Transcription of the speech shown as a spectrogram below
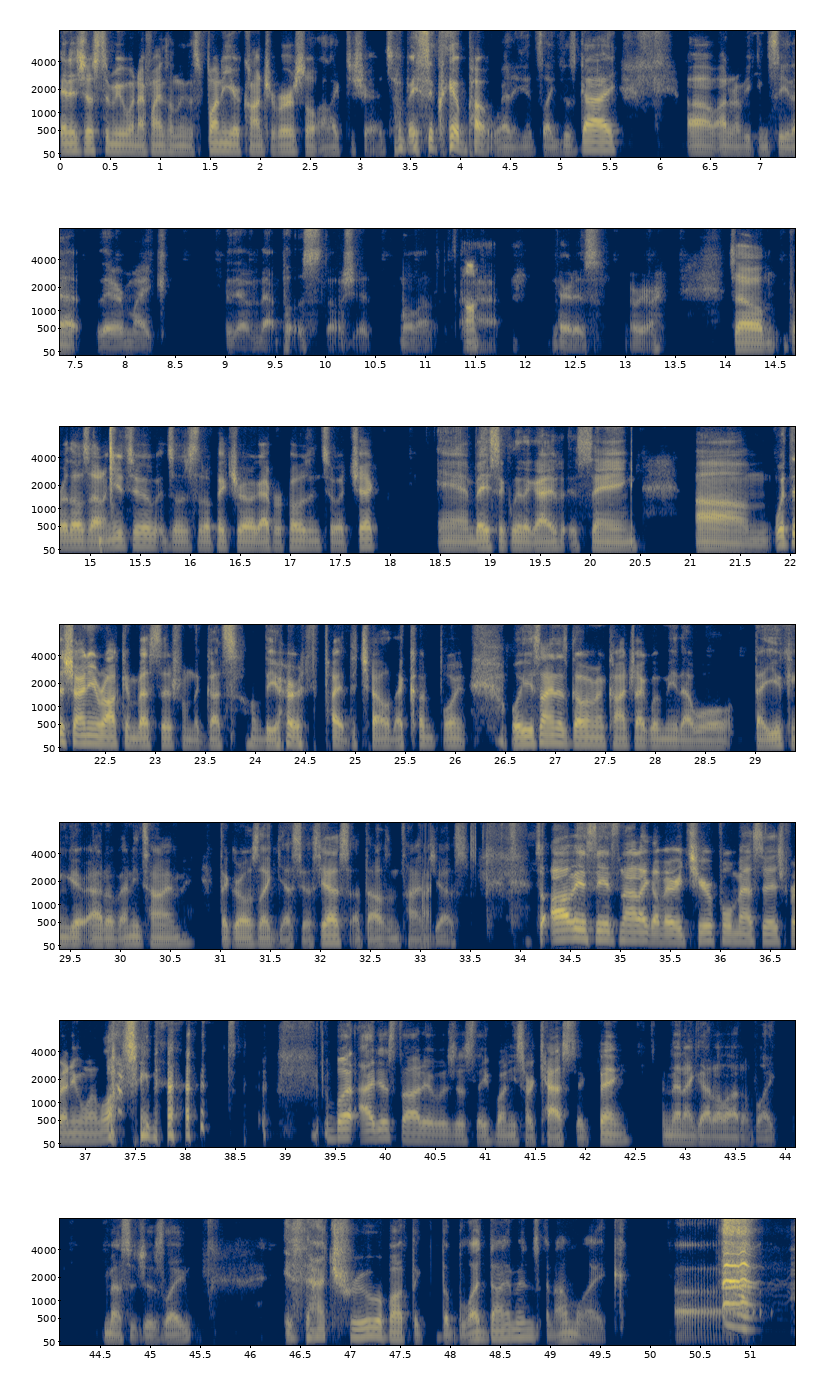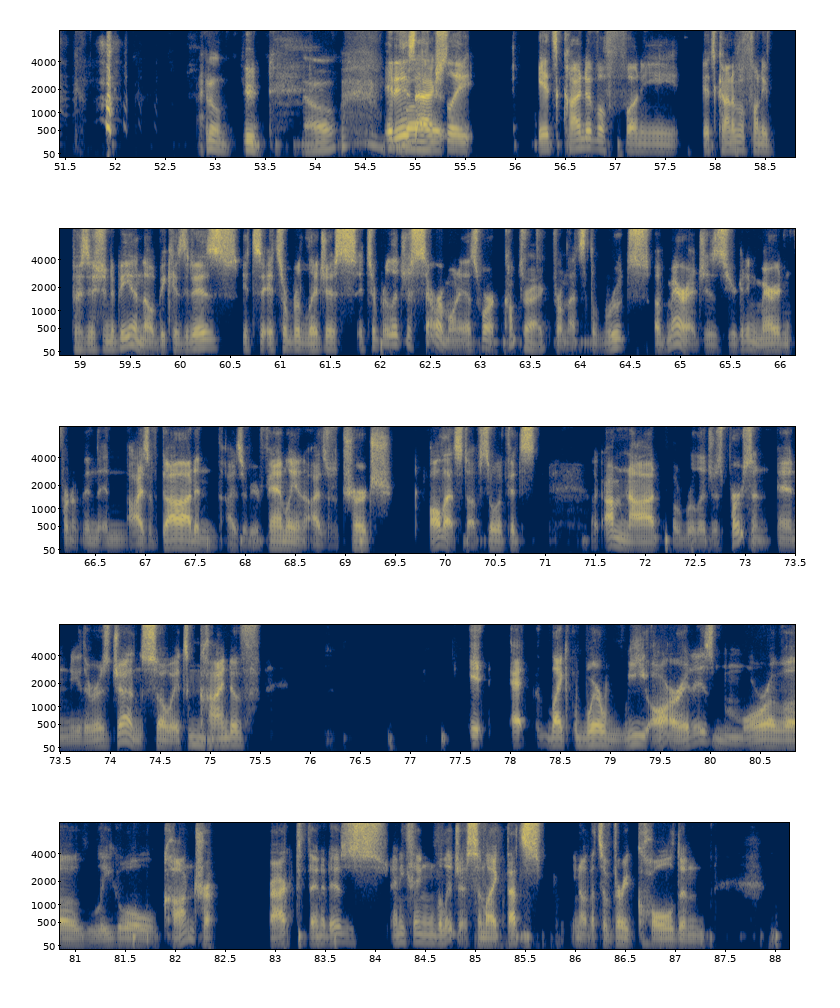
and it's just to me when I find something that's funny or controversial, I like to share it. So basically, about wedding, it's like this guy. Um, I don't know if you can see that there, Mike. That, post. Oh shit! Hold on. On. Ah, there it is. There we are. So for those out on YouTube, it's this little picture of a guy proposing to a chick, and basically the guy is saying, um, "With the shiny rock invested from the guts of the earth by the child at gunpoint, will you sign this government contract with me that will that you can get out of any time?" The girl's like, "Yes, yes, yes, a thousand times yes." So obviously, it's not like a very cheerful message for anyone watching that. but I just thought it was just a funny, sarcastic thing. And then I got a lot of like messages like, is that true about the, the blood diamonds? And I'm like, uh, I don't dude know. It is but- actually it's kind of a funny it's kind of a funny position to be in though because it is it's it's a religious it's a religious ceremony that's where it comes Correct. from that's the roots of marriage is you're getting married in front of in, in the eyes of god and the eyes of your family and the eyes of the church all that stuff so if it's like i'm not a religious person and neither is jen so it's Mhm. kind of at like where we are it is more of a legal contract than it is anything religious and like that's you know that's a very cold and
